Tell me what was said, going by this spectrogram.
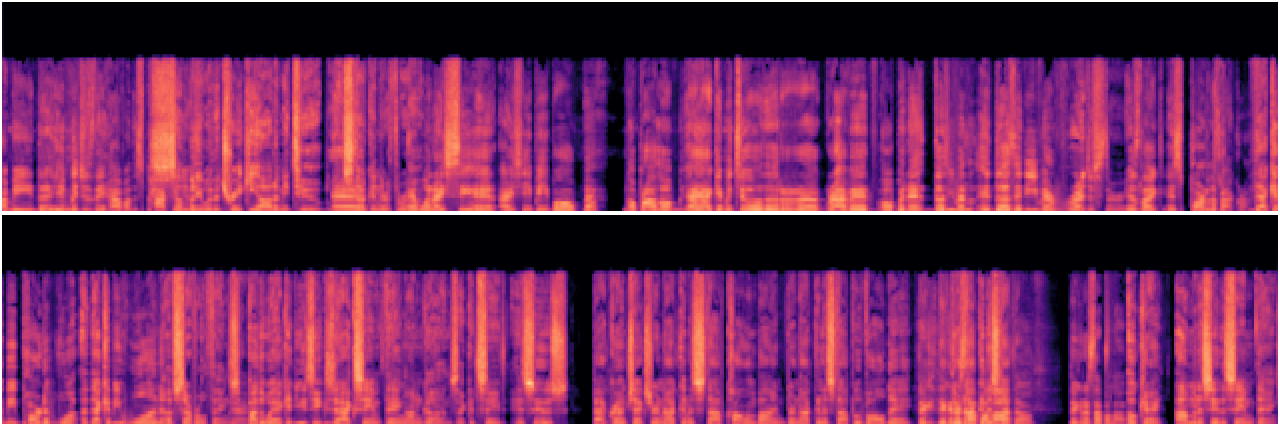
I mean, the images they have on this package. Somebody with a tracheotomy tube like stuck in their throat. And when I see it, I see people, eh, no problem. Yeah, yeah, give me two. da, da, da, grab it, open it. Doesn't even it doesn't even register. It's like it's part of the background. that could be part of one. That could be one of several things. Yeah. By the way, I could use the exact same thing on guns. I could say, Jesus, background hmm. checks are not going to stop Columbine. They're not going to stop Uvalde. They, they're They're gonna stop a lot stop- though. They're gonna stop a lot. Okay, I'm going to say the same thing.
